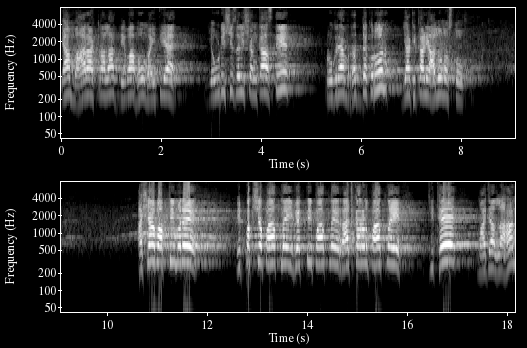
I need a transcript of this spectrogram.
या महाराष्ट्राला देवाभाऊ माहिती आहे. एवढीशी जरी शंका असते प्रोग्राम रद्द करून या ठिकाणी आलो नसतो. अशा बाबतीमध्ये विपक्ष पाहत नाही व्यक्ती पाहत नाही राजकारण पाहत नाही. जिथे माझ्या लहान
